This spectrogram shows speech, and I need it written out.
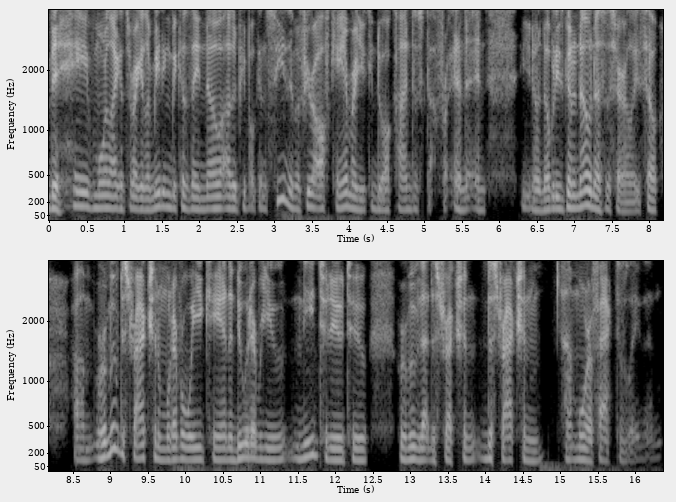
behave more like it's a regular meeting because they know other people can see them. If you're off camera, you can do all kinds of stuff and, and, you know, nobody's going to know necessarily. So, um, remove distraction in whatever way you can and do whatever you need to do to remove that distraction, distraction uh, more effectively then.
